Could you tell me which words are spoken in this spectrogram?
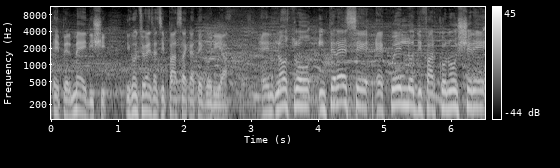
e per medici, di conseguenza si passa a categoria. E il nostro interesse è quello di far conoscere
